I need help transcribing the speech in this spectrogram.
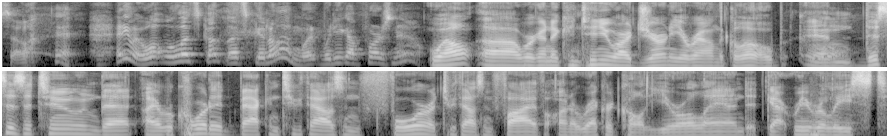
So anyway, well, well let's go. Let's get on. What, what do you got for us now? Well, uh, we're going to continue our journey around the globe, and this is a tune that I recorded back in 2004 or 2005 on a record called Euroland. It got re-released,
